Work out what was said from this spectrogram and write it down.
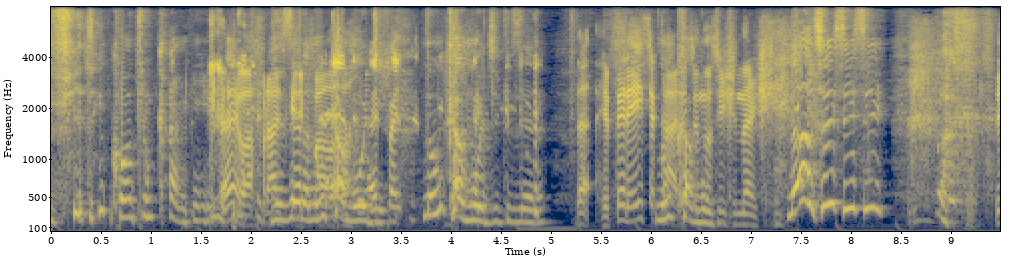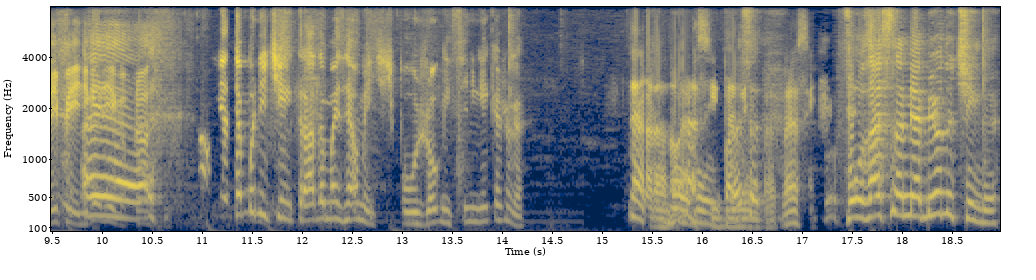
vida encontra um caminho. É, a frase ele nunca fala. mude. Faz- Nunca mude, dizer. É, referência, cara. Nunca Você não mude. assiste Nerd. Não, sim, sim, sim. Enfim, ninguém É. liga. Próximo. E até bonitinha a entrada, mas realmente, tipo, o jogo em si ninguém quer jogar. Não, não, não Bom, é assim parece- também, cara, não é assim. Vou usar isso na minha bio do Tinder.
